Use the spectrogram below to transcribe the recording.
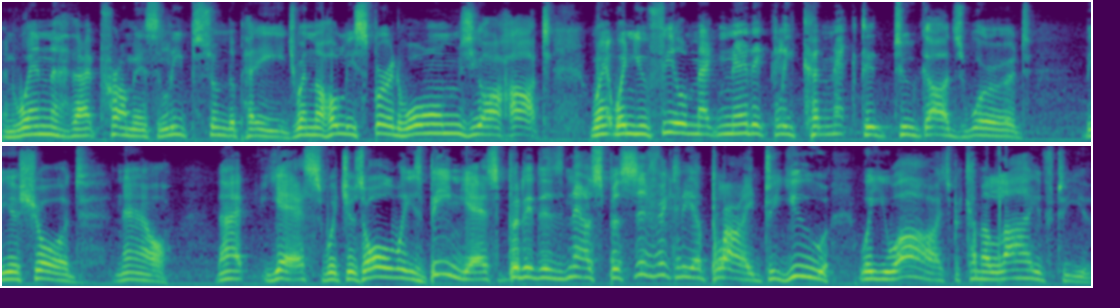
And when that promise leaps from the page, when the Holy Spirit warms your heart, when, when you feel magnetically connected to God's Word, be assured now that yes, which has always been yes, but it is now specifically applied to you where you are, it's become alive to you.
